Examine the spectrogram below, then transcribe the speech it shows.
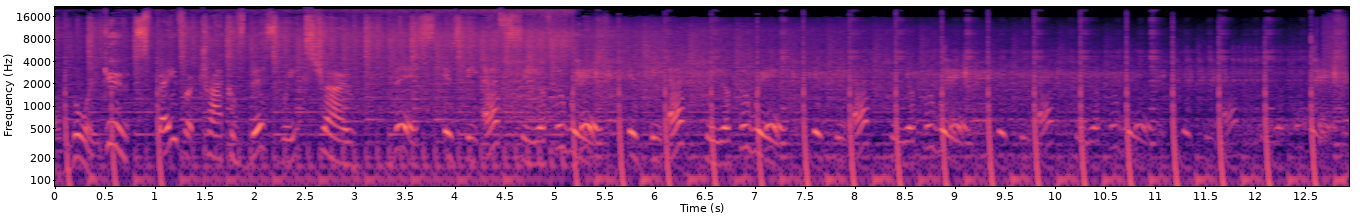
of the Week. Goot's favourite track of this week's show. This is the FC of the Week. Is the FC of the Week. Is the FC of the Week. Is the FC of the Week. Is the FC of the Week.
